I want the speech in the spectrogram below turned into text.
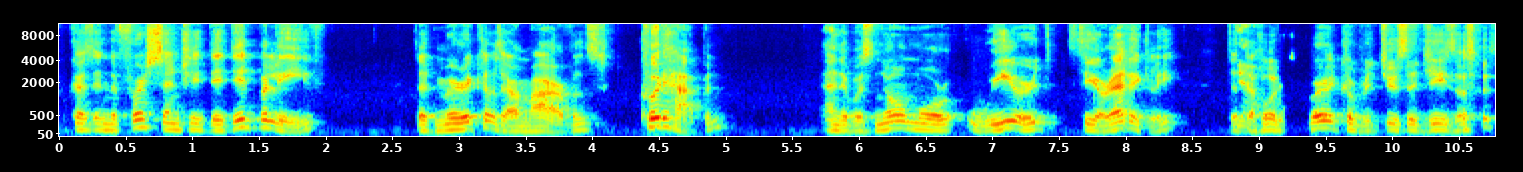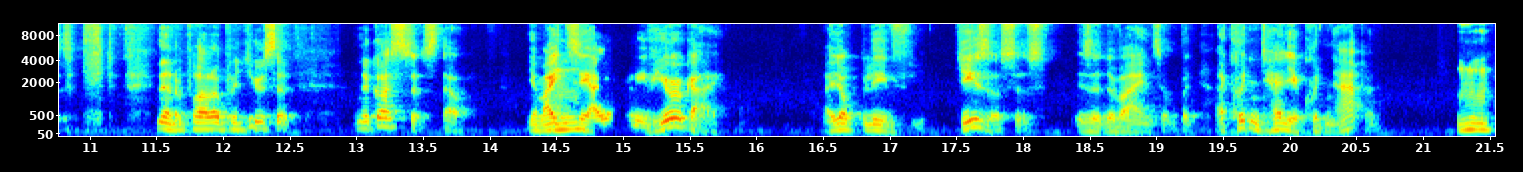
Because in the first century, they did believe that miracles or marvels could happen. And there was no more weird, theoretically, that yeah. the Holy Spirit could produce a Jesus than Apollo produced an Augustus. Now, you might mm-hmm. say, I don't believe your guy. I don't believe Jesus is, is a divine. So, but I couldn't tell you it couldn't happen. Mm-hmm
